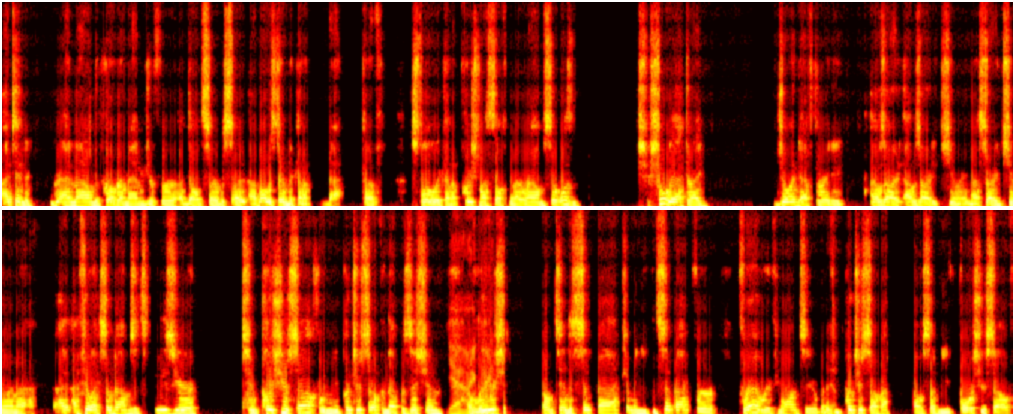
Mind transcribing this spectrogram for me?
I tend to, and now I'm the program manager for adult service. So I've always tended to kind of kind of slowly kind of push myself in that realm. So it wasn't sh- shortly after I joined F3, I was already I was already queuing. I started queuing. I, I, I feel like sometimes it's easier to push yourself when you put yourself in that position Yeah, of leadership. I don't tend to sit back. I mean, you can sit back for forever if you want to, but if you put yourself out, all of a sudden you force yourself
